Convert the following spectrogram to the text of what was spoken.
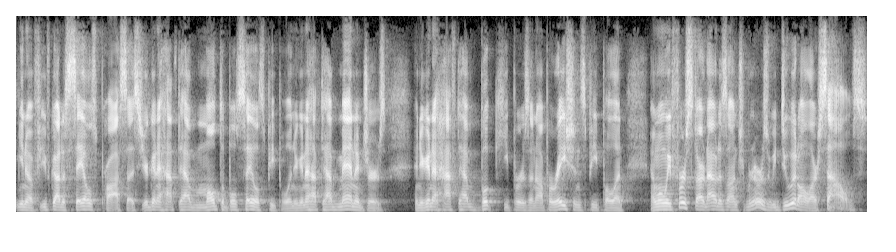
you know if you've got a sales process you're going to have to have multiple salespeople and you're going to have to have managers and you're going to have to have bookkeepers and operations people and and when we first start out as entrepreneurs we do it all ourselves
